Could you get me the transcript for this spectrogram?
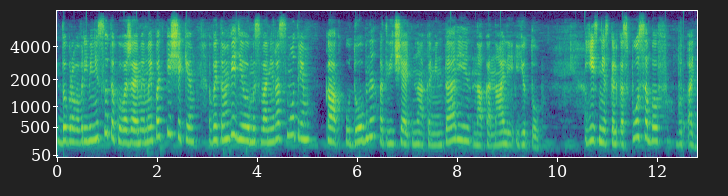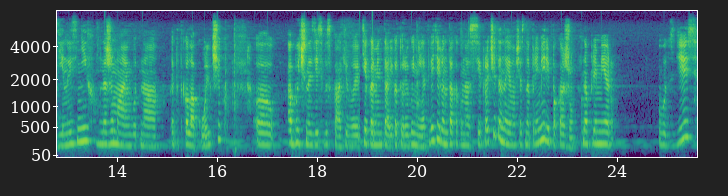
Доброго времени суток, уважаемые мои подписчики! В этом видео мы с вами рассмотрим, как удобно отвечать на комментарии на канале YouTube. Есть несколько способов, вот один из них. Нажимаем вот на этот колокольчик. Э, обычно здесь выскакивают те комментарии, которые вы не ответили, но так как у нас все прочитаны, я вам сейчас на примере покажу. Например, вот здесь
